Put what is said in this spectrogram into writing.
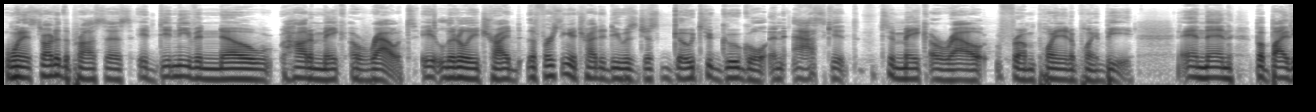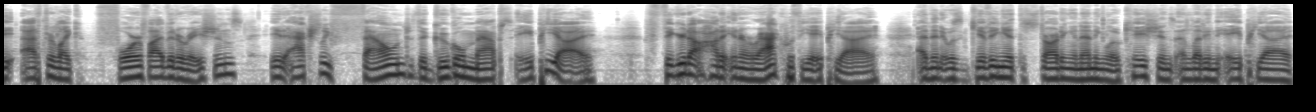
when it started the process, it didn't even know how to make a route. It literally tried the first thing it tried to do was just go to Google and ask it to make a route from point A to point B. And then but by the after like four or five iterations, it actually found the Google Maps API figured out how to interact with the API, and then it was giving it the starting and ending locations and letting the API,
